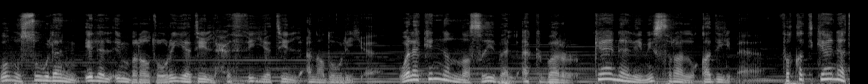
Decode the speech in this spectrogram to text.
ووصولا إلى الإمبراطورية الحثية الأناضولية. ولكن النصيب الأكبر كان لمصر القديمة. فقد كانت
